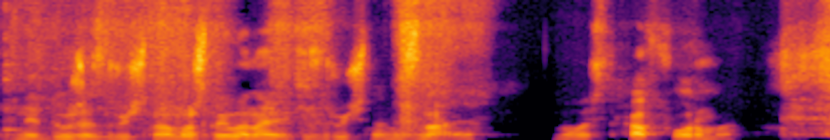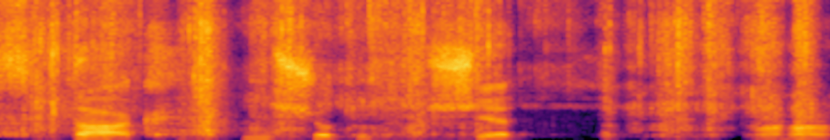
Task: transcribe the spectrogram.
не дуже зручно, а можливо навіть і зручно, не знаю. Ну, ось така форма. Так, і що тут ще? Ага,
